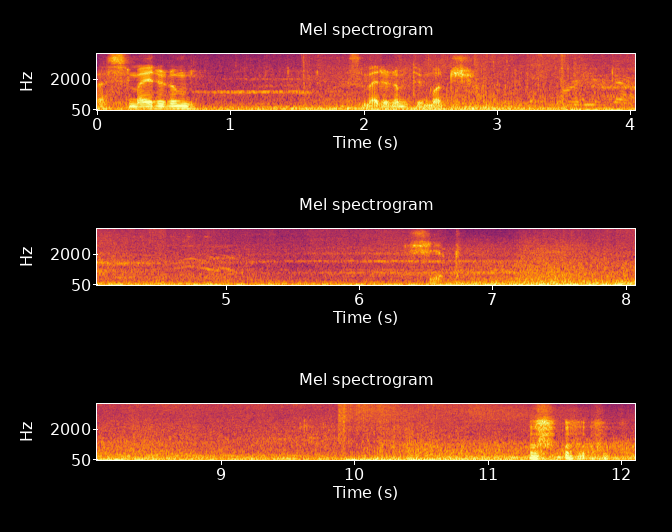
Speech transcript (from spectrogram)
I smited him. I smited him too much. Shit.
